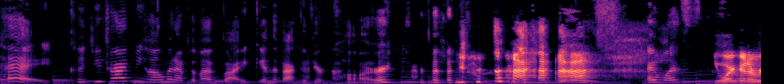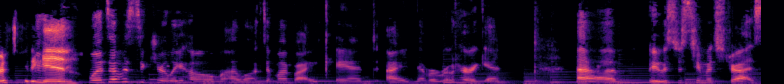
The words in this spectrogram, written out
"Hey, could you drive me home and I put my bike in the back of your car?" and once you weren't gonna risk it again. once I was securely home, I locked up my bike and I never rode her again. Um, it was just too much stress,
